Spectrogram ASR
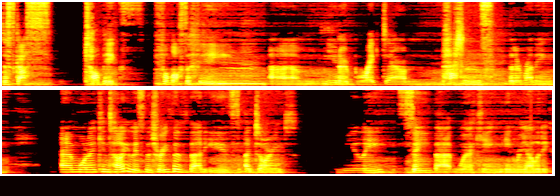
discuss topics, philosophy, um, you know, break down patterns that are running. And what I can tell you is the truth of that is I don't really see that working in reality.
